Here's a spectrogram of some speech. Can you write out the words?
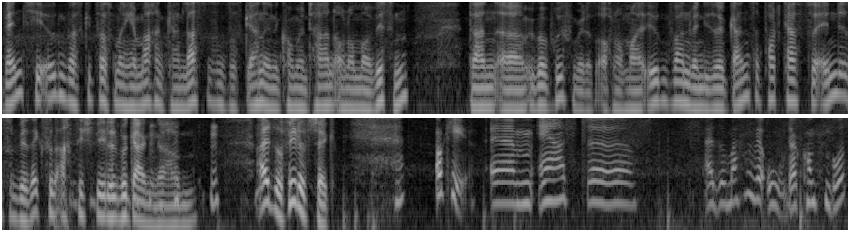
wenn es hier irgendwas gibt, was man hier machen kann, lasst es uns das gerne in den Kommentaren auch nochmal wissen. Dann äh, überprüfen wir das auch nochmal irgendwann, wenn dieser ganze Podcast zu Ende ist und wir 86 Fädel begangen haben. Also, Fädelscheck. Okay, ähm, erst, äh, also machen wir, oh, da kommt ein Bus.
